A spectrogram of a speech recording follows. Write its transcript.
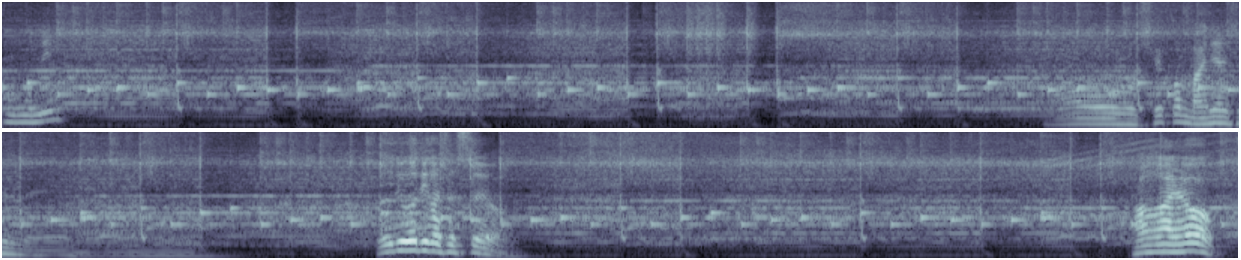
형님? 어우, 세건 많이 하셨네. 어디 어디 가셨어요? 광화역.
